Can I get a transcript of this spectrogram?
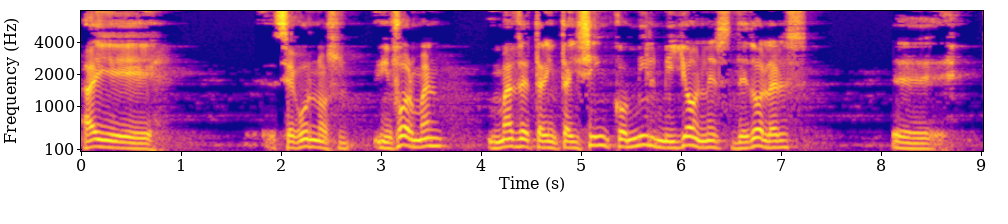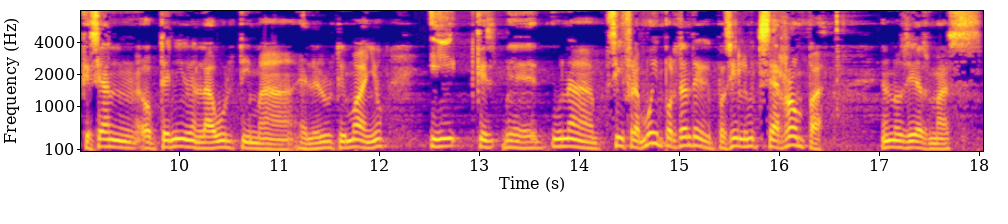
Hay, según nos informan, más de 35 mil millones de dólares eh, que se han obtenido en la última en el último año y que eh, una cifra muy importante que posiblemente se rompa en unos días más.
